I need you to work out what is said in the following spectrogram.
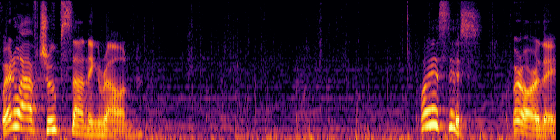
Where do I have troops standing around? What is this? Where are they?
